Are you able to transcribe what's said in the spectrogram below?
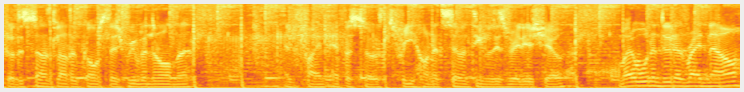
go to soundcloud.com slash Ruben and find episode 317 of this radio show. But I wouldn't do that right now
